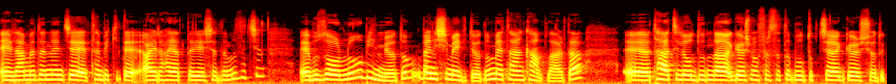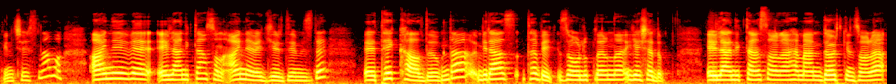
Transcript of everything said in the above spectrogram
Evlenmeden önce tabii ki de ayrı hayatları yaşadığımız için e, bu zorluğu bilmiyordum. Ben işime gidiyordum. Metan kamplarda. E, tatil olduğunda görüşme fırsatı buldukça görüşüyorduk gün içerisinde ama aynı eve evlendikten sonra aynı eve girdiğimizde e, tek kaldığımda biraz tabii zorluklarını yaşadım. Evlendikten sonra hemen 4 gün sonra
